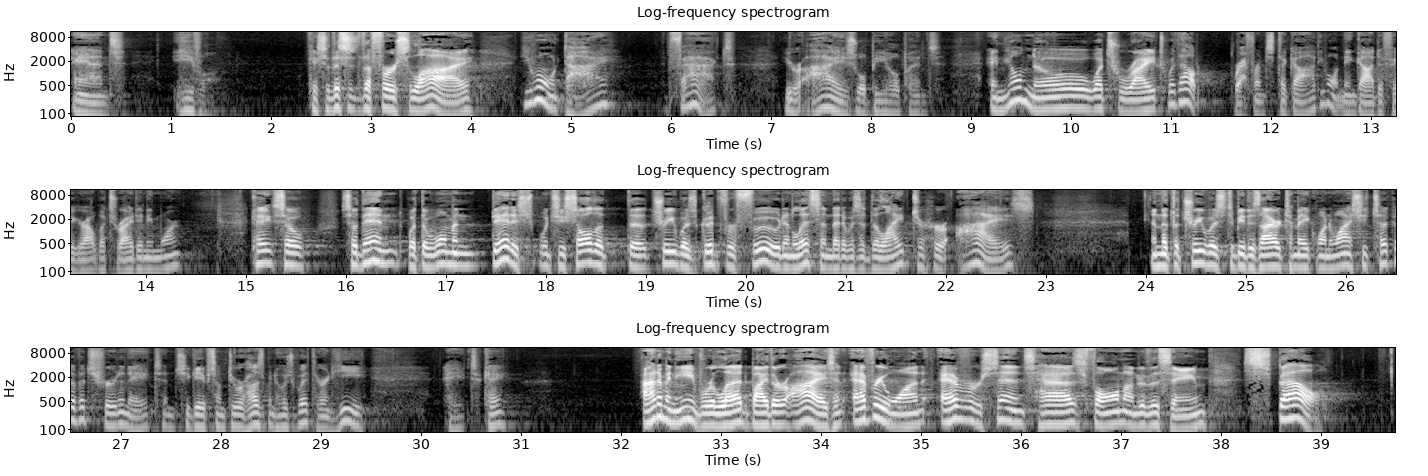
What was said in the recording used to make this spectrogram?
and evil." Okay, so this is the first lie. You won't die In fact, your eyes will be opened and you'll know what's right without reference to God. You won't need God to figure out what's right anymore. Okay, so so then what the woman did is when she saw that the tree was good for food and listened that it was a delight to her eyes and that the tree was to be desired to make one wise, she took of its fruit and ate, and she gave some to her husband who was with her, and he ate. Okay? Adam and Eve were led by their eyes, and everyone ever since has fallen under the same spell.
